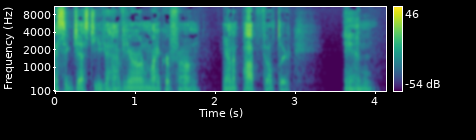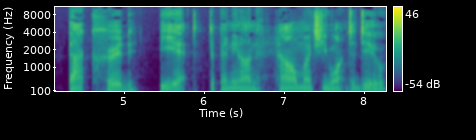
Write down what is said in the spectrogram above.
I suggest you have your own microphone and a pop filter, and that could be it, depending on how much you want to do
